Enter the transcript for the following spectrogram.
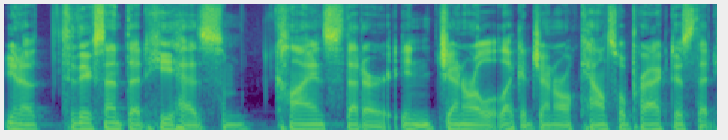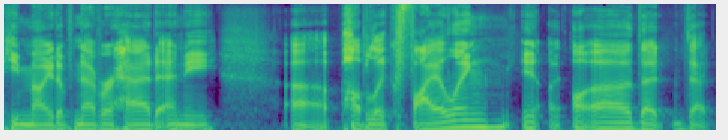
you know to the extent that he has some clients that are in general like a general counsel practice that he might have never had any uh, public filing uh, that that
